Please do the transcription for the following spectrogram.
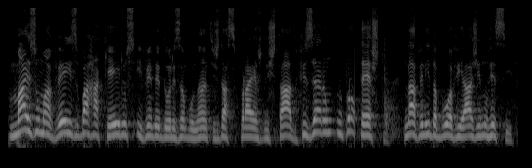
Mais uma vez, barraqueiros e vendedores ambulantes das praias do estado fizeram um protesto na Avenida Boa Viagem, no Recife.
